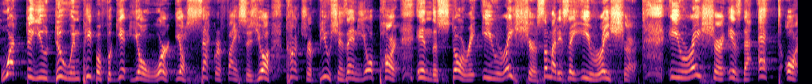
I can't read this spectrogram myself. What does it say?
What do you do when people forget your work, your sacrifices, your contributions, and your part in the story? Erasure. Somebody say erasure. Erasure is the act or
